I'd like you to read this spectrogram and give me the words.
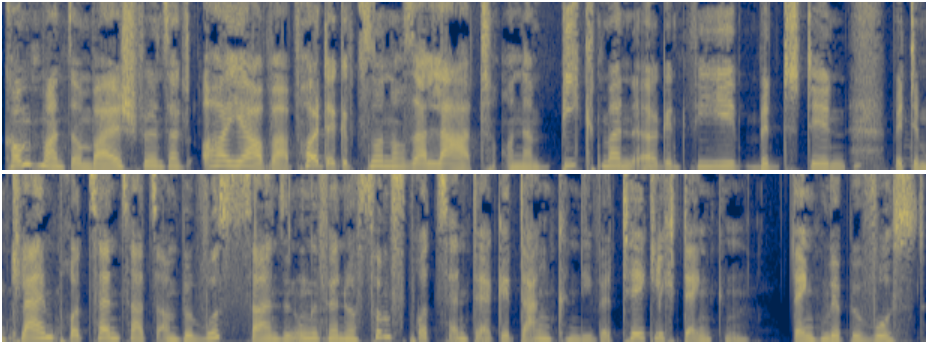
kommt man zum Beispiel und sagt, oh ja, aber ab heute gibt's nur noch Salat. Und dann biegt man irgendwie mit, den, mit dem kleinen Prozentsatz am Bewusstsein sind ungefähr nur fünf Prozent der Gedanken, die wir täglich denken, denken wir bewusst.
